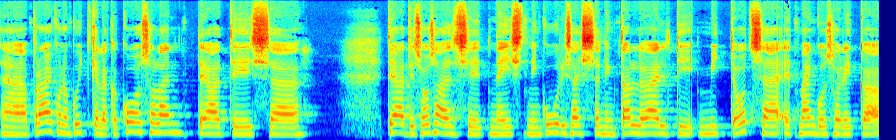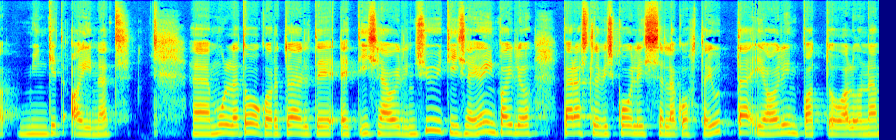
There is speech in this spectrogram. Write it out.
Äh, praegune kutt, kellega koos olen, teadis äh, teadis osasid neist ning uuris asja ning talle öeldi mitte otse, et mängus olid ka mingid ained äh, mulle tookord öeldi, et ise olin süüdi, ise jõin palju, pärast levis koolis selle kohta jutte ja olin patualune.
